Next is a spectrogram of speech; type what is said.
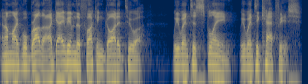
And I'm like, well, brother, I gave him the fucking guided tour. We went to Spleen. We went to Catfish.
